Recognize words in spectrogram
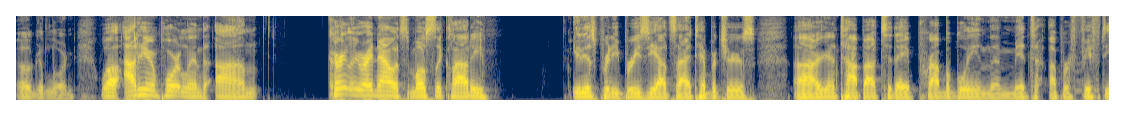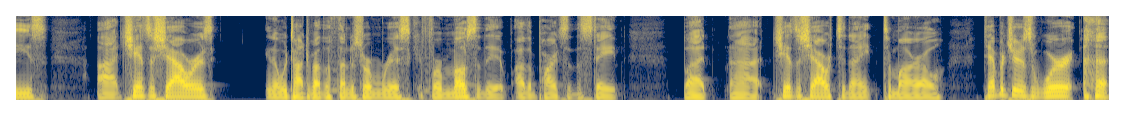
Oh, good lord. Well, out here in Portland, um, currently right now it's mostly cloudy. It is pretty breezy outside. Temperatures uh, are going to top out today, probably in the mid to upper 50s. Uh, chance of showers. You know, we talked about the thunderstorm risk for most of the other parts of the state, but uh, chance of showers tonight, tomorrow. Temperatures were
